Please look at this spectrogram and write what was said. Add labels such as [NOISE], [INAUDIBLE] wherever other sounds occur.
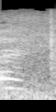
Oh!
